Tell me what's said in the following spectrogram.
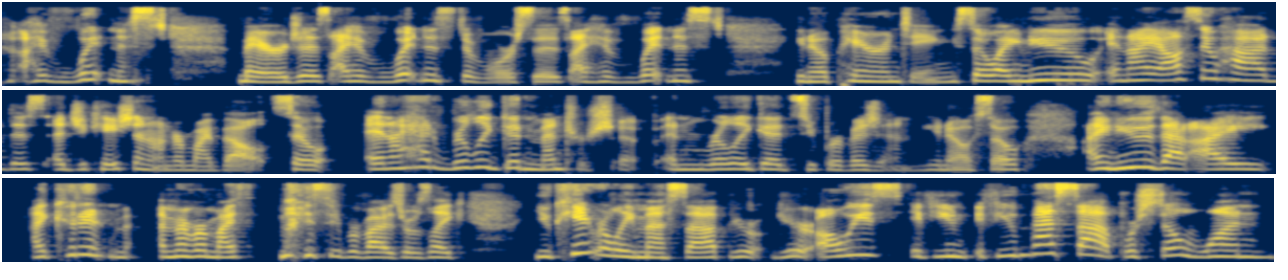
I've witnessed marriages. I have witnessed divorces. I have witnessed, you know, parenting. So I knew, and I also had this education under my belt. So, and I had really good mentorship and really good supervision, you know. So I knew that I, I couldn't, I remember my, my supervisor was like, you can't really mess up. You're, you're always, if you, if you mess up, we're still one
